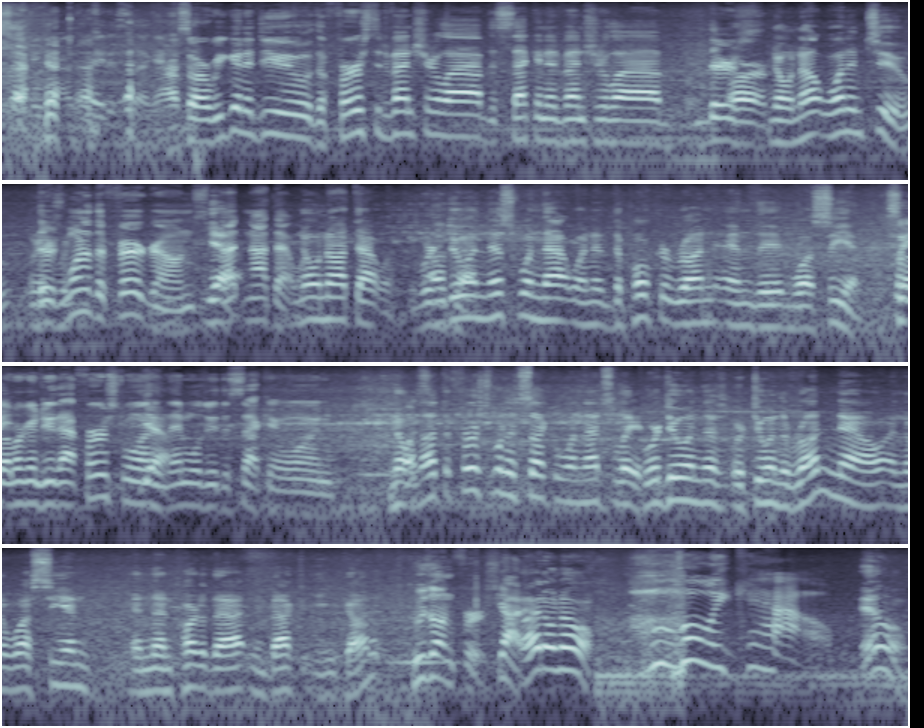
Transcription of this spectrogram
Wait a second, guys, wait a second. So are we gonna do the first adventure lab, the second adventure lab? There's or, No, not one and two. there's one of the fairgrounds. Yeah, that- not that one. No, not that one. We're Okay. doing this one, that one, the poker run and the Wassian. so we're gonna do that first one, Yeah. and then we'll do the second one. No, What's- not the first one and second one. That's later. We're doing this. We're doing the run now and the Wassian, and then part of that and back to. You got it? Who's on first? Got it. I don't know. Holy cow! No,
